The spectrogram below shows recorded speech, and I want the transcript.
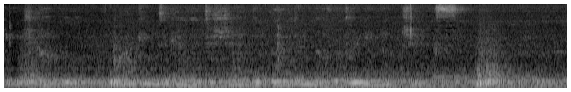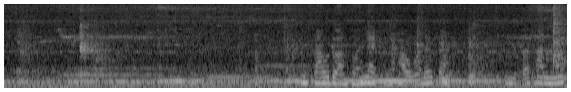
Each couple working together to share the burden of bringing up chicks. เช้าด่วนเพราะอยากกินเขาวกันด้วยกันอยู่ประทันเนาะ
